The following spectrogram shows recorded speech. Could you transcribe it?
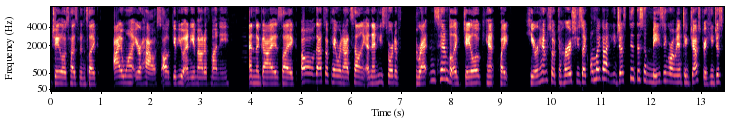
JLo's husband's like, I want your house. I'll give you any amount of money. And the guy is like, oh, that's okay. We're not selling. And then he sort of threatens him, but like JLo can't quite hear him. So to her, she's like, oh my God, he just did this amazing romantic gesture. He just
